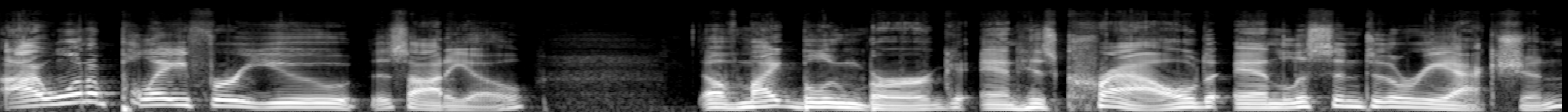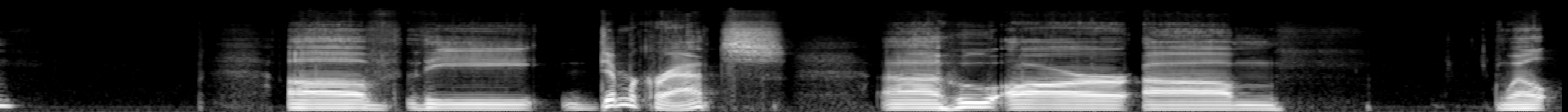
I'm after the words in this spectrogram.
I want to play for you this audio of Mike Bloomberg and his crowd and listen to the reaction of the Democrats uh, who are, um, well,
